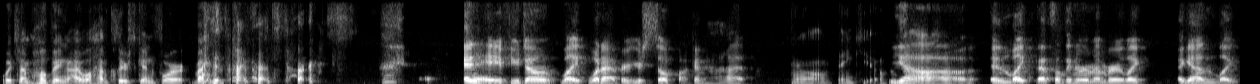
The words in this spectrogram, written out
which I'm hoping I will have clear skin for by the time that starts. And hey, if you don't like, whatever, you're still fucking hot. Oh, thank you. Yeah. And like that's something to remember. Like again, like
